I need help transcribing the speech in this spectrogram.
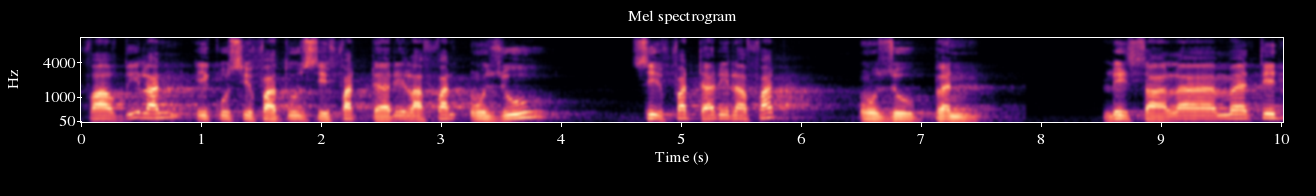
Fadilan iku sifatu sifat dari lafat uzu sifat dari lafat uzuban li salamatid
